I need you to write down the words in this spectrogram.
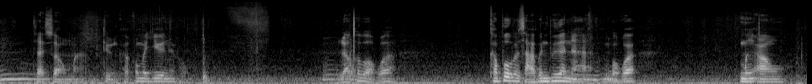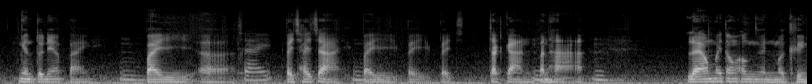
อืม ใส่ซองมา ถึงเขาก็มายื่นให้ผมอืมแล้วก็บอกว่าเขาพูดภาษาเพื่อนๆนะฮะอืมบอกว่า มึงเอาเงินตัวเนี้ยไปอืม ไปเอ่อใช้ไปใช้จ่ายอืมไปไปไปจัดการอืมปัญหาอืมแล้วไม่ต้องเอาเงินมาคืน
